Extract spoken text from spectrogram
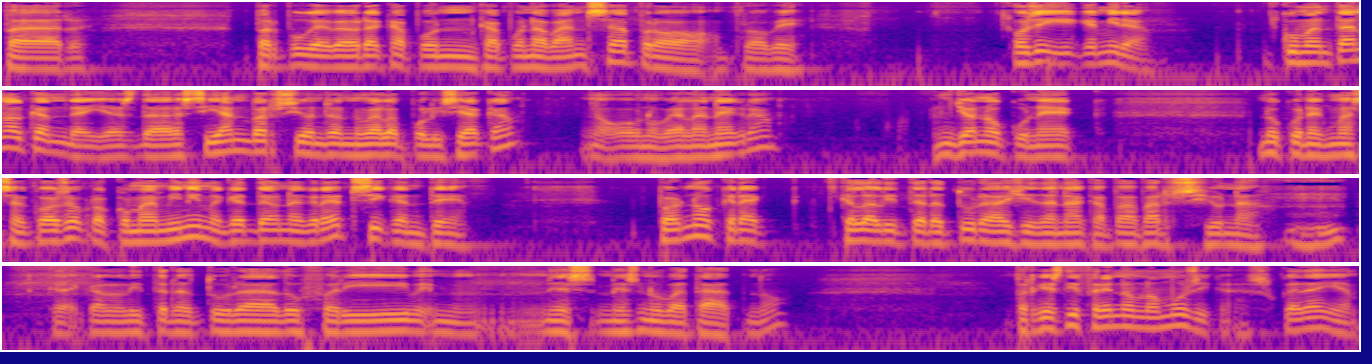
per, per poder veure cap on, cap on avança, però, però bé. O sigui que, mira, comentant el que em deies de si hi han versions en novel·la policiaca o novel·la negra, jo no conec no conec massa cosa, però com a mínim aquest Deu Negret sí que en té. Però no crec que la literatura hagi d'anar cap a versionar. Mm -hmm. Crec que la literatura ha d'oferir més, més novetat, no? Perquè és diferent amb la música, és el que dèiem.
